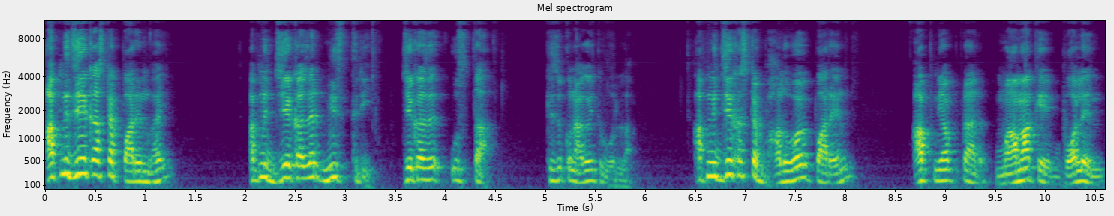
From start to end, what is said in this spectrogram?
আপনি যে কাজটা পারেন, ভাই, আপনি যে কাজের মিস্ত্রি, যে কাজের উস্তা কিছুক্ষণ আগেই তো বললাম, আপনি যে কাজটা ভালোভাবে পারেন, আপনি আপনার মামাকে বলেন,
